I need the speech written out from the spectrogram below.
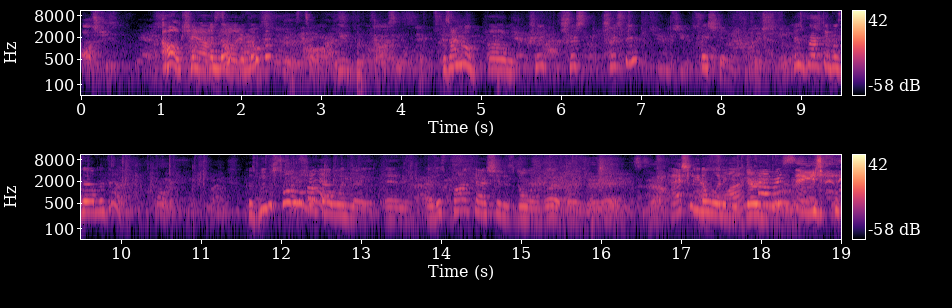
Austrian. Oh shit! I I know, totally I know him. He's tall. You probably seen him a couple Because I know um, Tris- Tristan? Christian. His birthday was the other day. Because we was talking oh, about that one night. And, and this podcast shit is going good, man. Ashley don't want to Long get dirty. conversation.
